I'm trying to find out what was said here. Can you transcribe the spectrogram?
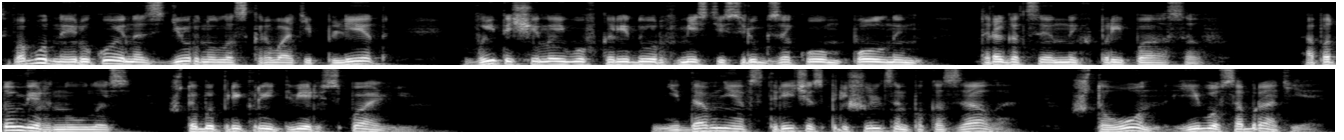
Свободной рукой она сдернула с кровати плед, вытащила его в коридор вместе с рюкзаком, полным драгоценных припасов, а потом вернулась, чтобы прикрыть дверь в спальню. Недавняя встреча с пришельцем показала, что он и его собратья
